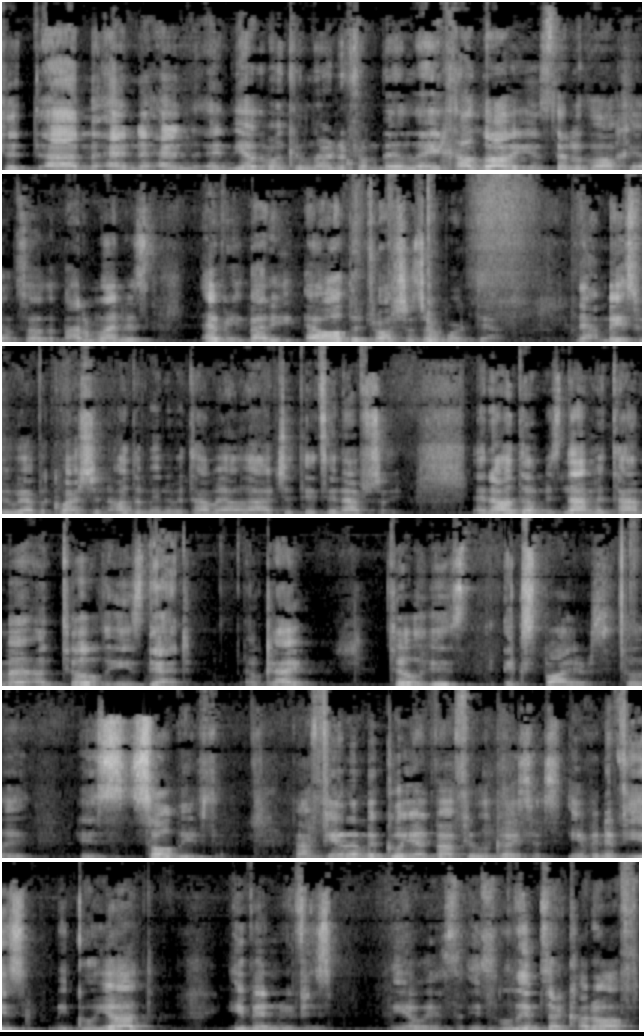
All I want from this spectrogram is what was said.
To, um, and, and, and the other one can learn it from the leichaloi instead of the achel. So the bottom line is everybody, all the drashas are worked out. Now, basically, we have a question. Adam. And Adam is not metame until he's dead. Okay, till he expires, till he, his soul leaves him. Even if he is meguyad, even if his you know his, his limbs are cut off,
